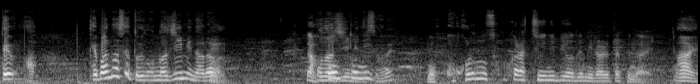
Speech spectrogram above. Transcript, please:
手あ手放せと同じ意味なら、同じ意本当に味ですよね。もう心の底から中二病で見られたくない。はい。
